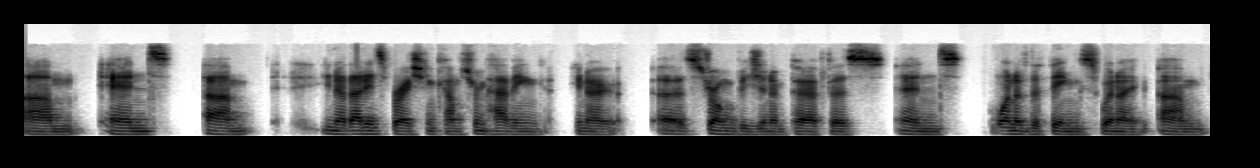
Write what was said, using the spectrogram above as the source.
um, and um, you know that inspiration comes from having you know a strong vision and purpose. And one of the things when I um,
